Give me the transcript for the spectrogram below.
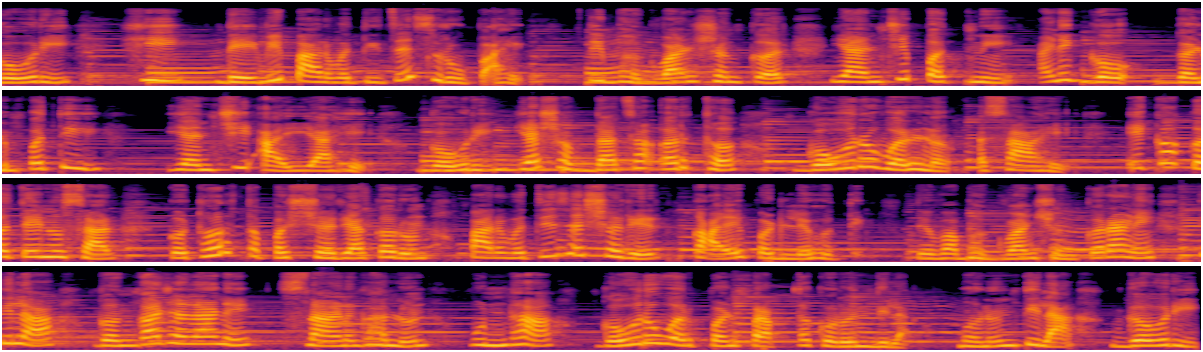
गौरी ही देवी पार्वतीचेच रूप आहे. ती भगवान शंकर यांची पत्नी आणि गौ गणपती यांची आई आहे. गौरी या शब्दाचा अर्थ गौरवर्ण असा आहे. एका कथेनुसार कठोर तपश्चर्या करून पार्वतीचे शरीर काळे पडले होते. तेव्हा भगवान शंकराने तिला गंगाजलाने स्नान घालून पुन्हा गौरवर्पण प्राप्त करून दिला. म्हणून तिला गौरी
